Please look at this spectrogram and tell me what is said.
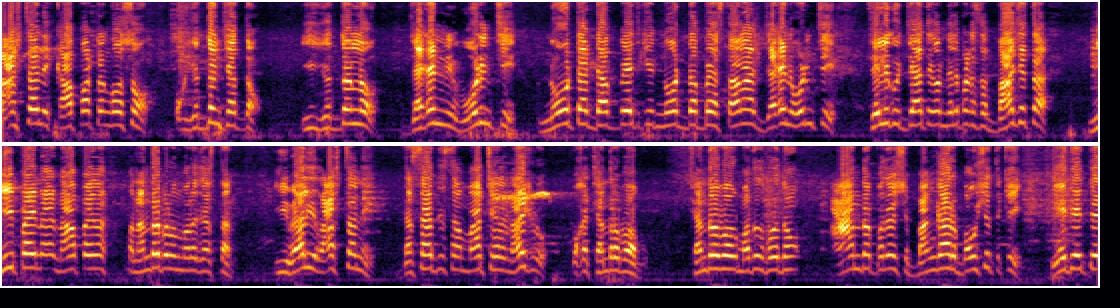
రాష్ట్రాన్ని కాపాడటం కోసం ఒక యుద్ధం చేద్దాం. ఈ యుద్ధంలో జగన్ని ఓడించి నూట డెబ్బైకి నూట డెబ్బై స్థానాలు జగన్ ఓడించి తెలుగు జాతిగా నిలబడాల్సిన బాధ్యత మీపైన నాపైన మనందరిపైన మనం చేస్తాను. ఈవేళ ఈ రాష్ట్రాన్ని దశాదిశ మార్చగల నాయకుడు ఒక చంద్రబాబు. చంద్రబాబు మద్దతు పొందడం ఆంధ్రప్రదేశ్ బంగారు భవిష్యత్తుకి ఏదైతే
